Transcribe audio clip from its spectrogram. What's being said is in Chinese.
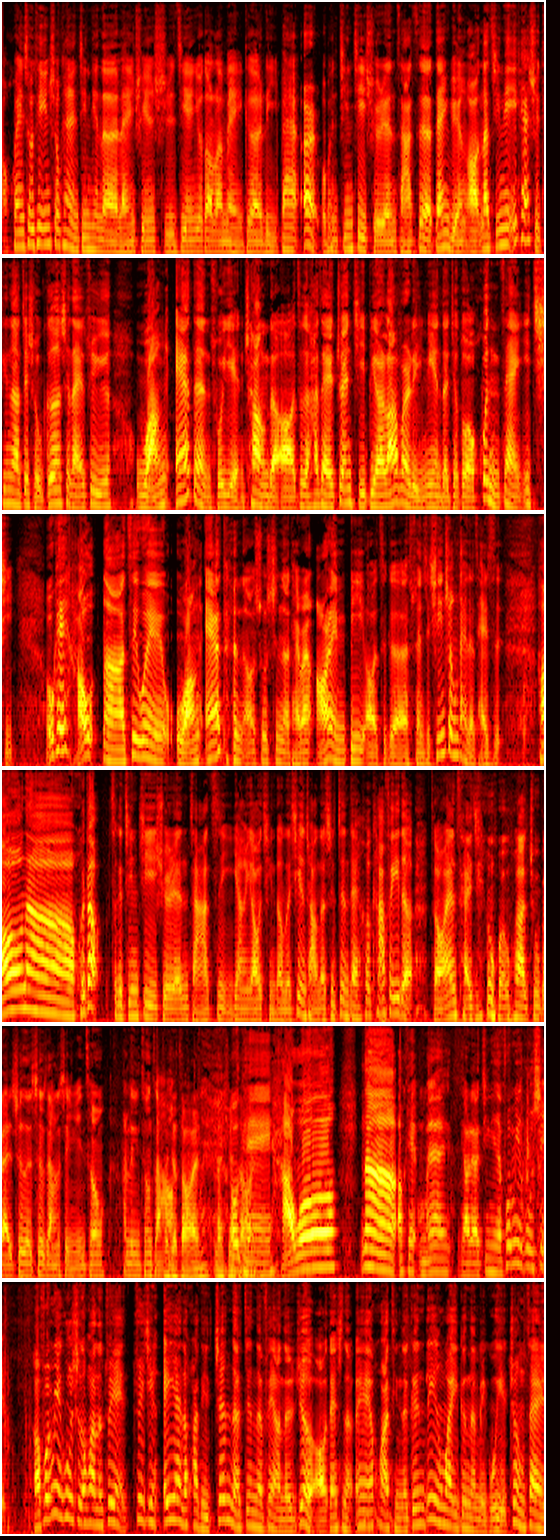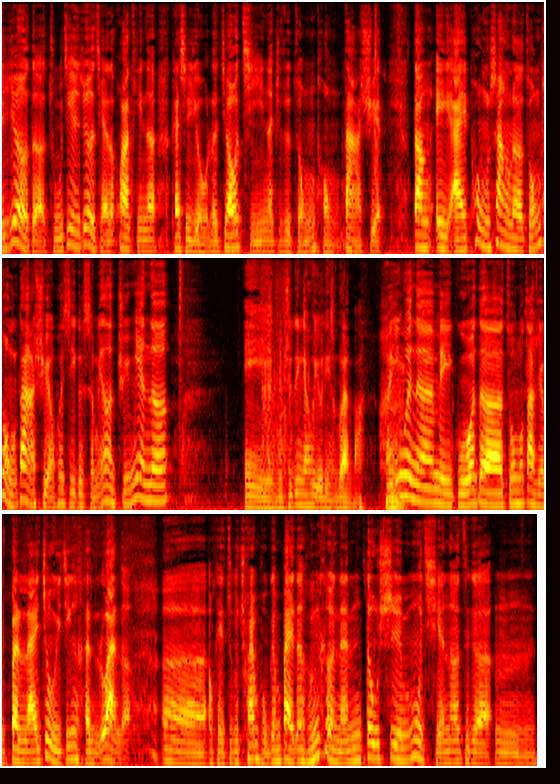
好，欢迎收听、收看今天的蓝轩时间，又到了每个礼拜二我们《经济学人》杂志的单元啊。那今天一开始听到这首歌是来自于王 Eden 所演唱的啊，这个他在专辑《Be a Lover》里面的叫做《混在一起》。OK，好，那这位王 Adam 啊，说是呢台湾 RMB 啊，这个算是新生代的才子。好，那回到这个《经济学人》杂志一样，邀请到的现场呢是正在喝咖啡的早安财经文化出版社的社长沈云聪，Hello，云聪早，大家早安，来早安。OK，好哦，那 OK，我们来聊聊今天的封面故事。好，封面故事的话呢，最最近 AI 的话题真的真的非常的热哦。但是呢，AI 话题呢跟另外一个呢，美国也正在热的、逐渐热起来的话题呢，开始有了交集，那就是总统大选。当 AI 碰上了总统大选，会是一个什么样的局面呢？哎，我觉得应该会有点乱吧，嗯、因为呢，美国的总统大选本来就已经很乱了。呃，OK，这个川普跟拜登很可能都是目前呢这个嗯。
